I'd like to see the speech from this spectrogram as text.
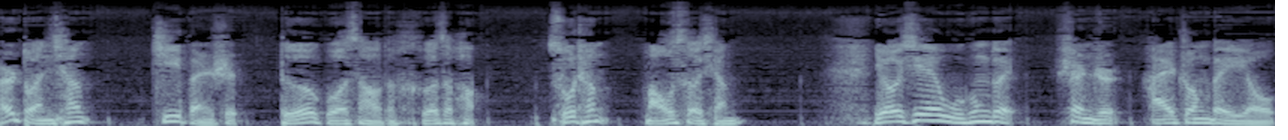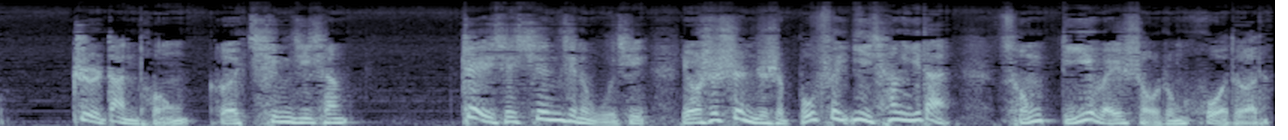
而短枪基本是德国造的盒子炮，俗称毛瑟枪。有些武工队甚至还装备有掷弹筒和轻机枪。这些先进的武器，有时甚至是不费一枪一弹从敌伪手中获得的。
